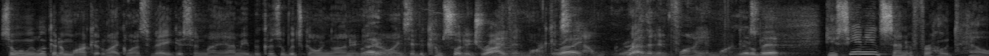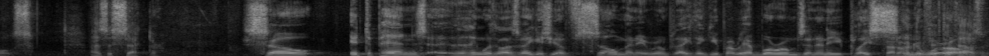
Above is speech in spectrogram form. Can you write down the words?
So when we look at a market like Las Vegas and Miami, because of what's going on in Right. airlines, they become sort of drive-in markets Right, now, right. rather than fly-in markets. A little bit. Do you see any incentive for hotels as a sector? So it depends. Uh, The thing with Las Vegas, you have so many rooms. I think you probably have more rooms than any place About in the world. 150,000.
